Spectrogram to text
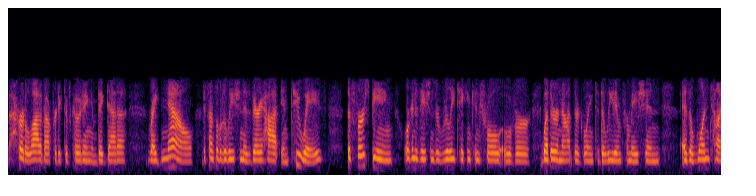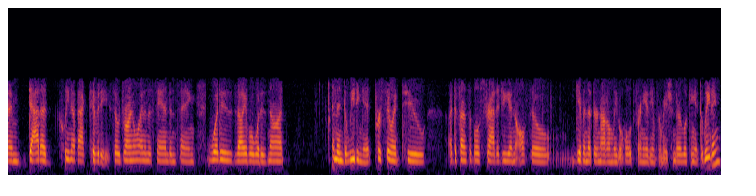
heard a lot about predictive coding and big data. Right now, defensible deletion is very hot in two ways. The first being organizations are really taking control over whether or not they're going to delete information as a one-time data cleanup activity. So drawing a line in the sand and saying what is valuable, what is not, and then deleting it pursuant to a defensible strategy and also given that they're not on legal hold for any of the information they're looking at deleting.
